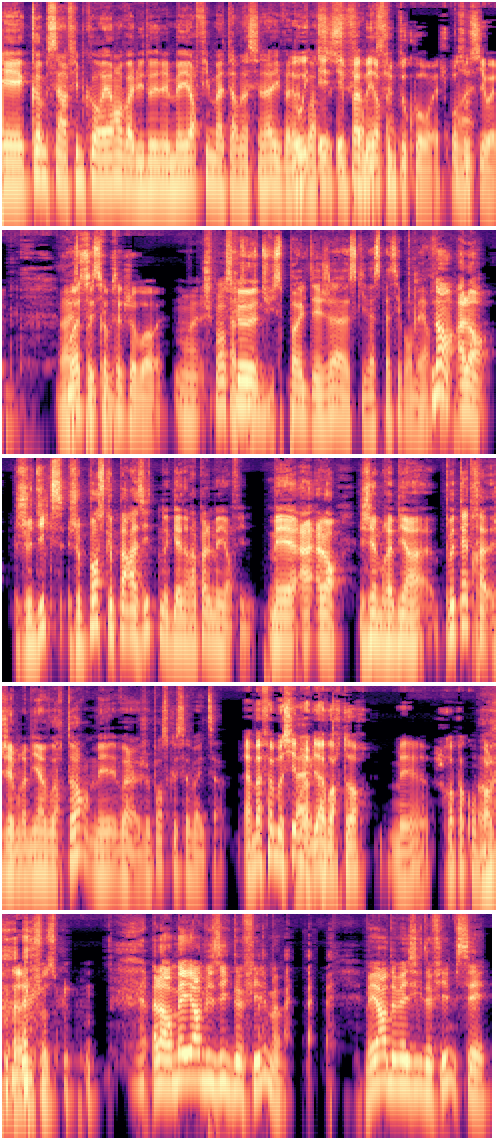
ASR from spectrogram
Et comme c'est un film coréen, on va lui donner le meilleur film international. Il va Euh, oui, devoir et, se et pas meilleur film tout court, ouais. Je pense Ouais. aussi, ouais. Ouais, Moi, c'est comme ça que je vois. Ouais. Ouais, je pense Ah, que tu, tu spoil déjà euh, ce qui va se passer pour meilleur. non. Alors, je dis que je pense que Parasite ne gagnera pas le meilleur film. Mais alors, j'aimerais bien, peut-être, j'aimerais bien avoir tort, mais voilà, je pense que ça va être ça. Ah, ma femme aussi Bah, aimerait bien avoir tort, mais euh, je crois pas qu'on parle de la même chose. Alors, meilleure musique de film. meilleure de musique de film, c'est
